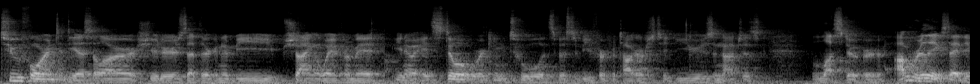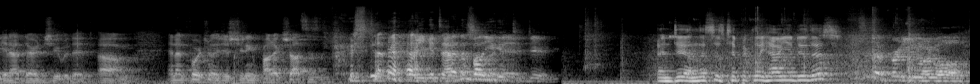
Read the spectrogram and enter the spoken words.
too foreign to DSLR shooters that they're going to be shying away from it. You know, it's still a working tool. It's supposed to be for photographers to use and not just lust over. I'm really excited to get out there and shoot with it. Um, and unfortunately, just shooting product shots is the first step before you get to have That's all you get to do. And Dan, this is typically how you do this? This is a pretty normal,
